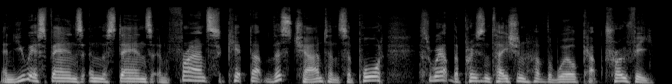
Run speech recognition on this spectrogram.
And US fans in the stands in France kept up this chant in support throughout the presentation of the World Cup trophy.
